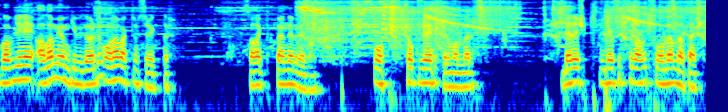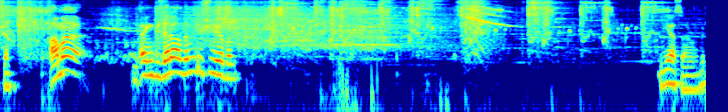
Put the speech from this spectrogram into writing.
Goblin'i alamıyorum gibi gördüm. Ona baktım sürekli. Salaklık bende biraz. Of çok güzel heriflerim onları. Beleş, beleş iksir aldık soldan da hata çıkacağım. Ama ben güzel aldığımı düşünüyordum. İyi hasar vurduk.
